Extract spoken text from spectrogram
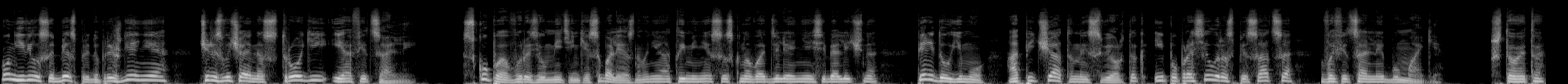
Он явился без предупреждения, чрезвычайно строгий и официальный. Скупо выразил Митеньке соболезнования от имени сыскного отделения себя лично, передал ему опечатанный сверток и попросил расписаться в официальной бумаге. «Что это?»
